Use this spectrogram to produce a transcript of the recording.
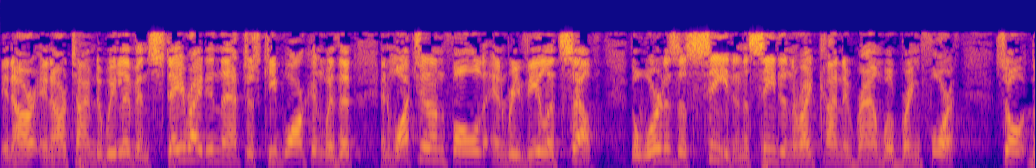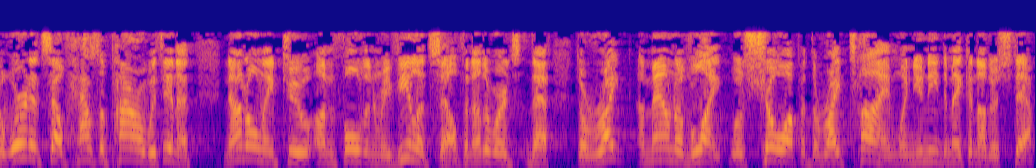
in our, in our time that we live in. Stay right in that. Just keep walking with it and watch it unfold and reveal itself. The word is a seed and a seed in the right kind of ground will bring forth. So the word itself has the power within it not only to unfold and reveal itself, in other words, that the right amount of light will show up at the right time when you need to make another step.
